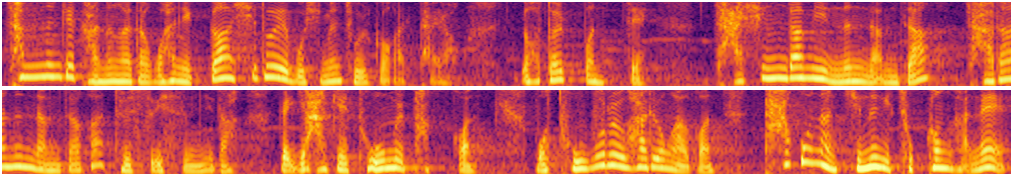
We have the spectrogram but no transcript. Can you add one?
참는 게 가능하다고 하니까 시도해 보시면 좋을 것 같아요. 여덟 번째. 자신감이 있는 남자, 잘하는 남자가 될 수 있습니다. 그러니까 약의 도움을 받건, 뭐 도구를 활용하건, 타고난 기능이 좋건 간에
